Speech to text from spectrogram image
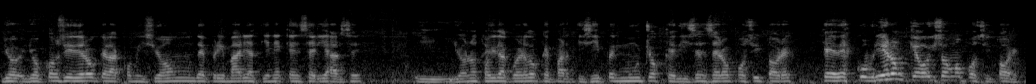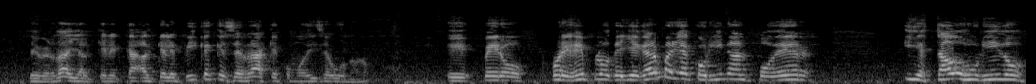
yo, yo considero que la comisión de primaria tiene que enseriarse y yo no estoy de acuerdo que participen muchos que dicen ser opositores, que descubrieron que hoy son opositores, de verdad, y al que le, al que le pique que se rasque, como dice uno, ¿no? Eh, pero, por ejemplo, de llegar María Corina al poder y Estados Unidos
